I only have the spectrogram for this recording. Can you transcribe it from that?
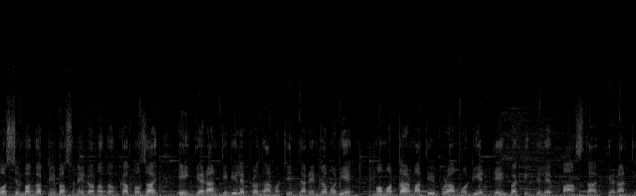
পশ্চিমবংগত নিৰ্বাচনী ৰণদংকা বজাই এই গেৰাণ্টি দিলে প্ৰধানমন্ত্ৰী নৰেন্দ্ৰ মোদীয়ে মমতাৰ মাটিৰ পৰা মোদীয়ে দেশবাসীক দিলে পাঁচটা গেৰাণ্টি।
